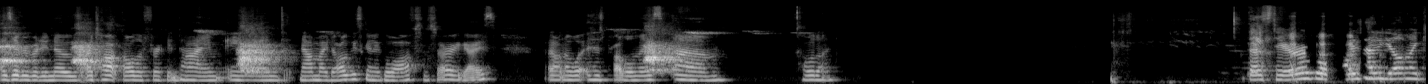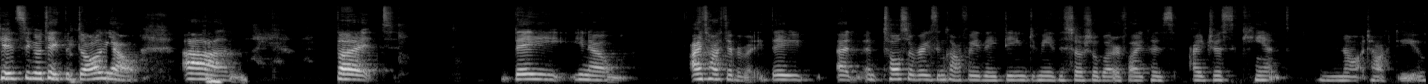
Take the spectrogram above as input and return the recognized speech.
as everybody knows i talk all the freaking time and now my dog is going to go off so sorry guys. I don't know what his problem is. Um hold on. That's terrible. I just had to yell at my kids to go take the dog out um but they you know i talk to everybody they at, at Tulsa Rigs Coffee, they deemed me the social butterfly because I just can't not talk to you.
